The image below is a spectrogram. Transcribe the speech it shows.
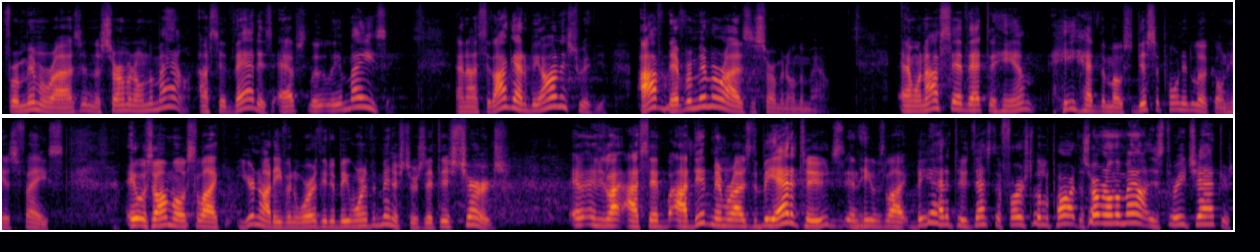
for memorizing the Sermon on the Mount. I said, That is absolutely amazing. And I said, I got to be honest with you. I've never memorized the Sermon on the Mount. And when I said that to him, he had the most disappointed look on his face. It was almost like, You're not even worthy to be one of the ministers at this church. And he's like, I said, I did memorize the Beatitudes. And he was like, Beatitudes, that's the first little part. The Sermon on the Mount is three chapters.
